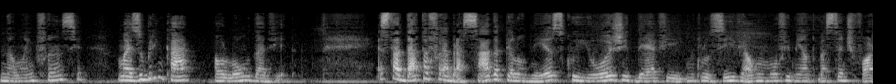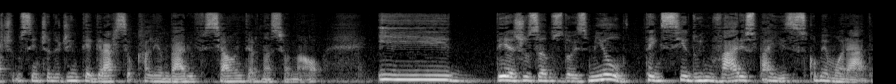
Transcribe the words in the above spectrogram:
não a infância, mas o brincar ao longo da vida. Esta data foi abraçada pela Unesco e hoje deve, inclusive, a um movimento bastante forte no sentido de integrar seu calendário oficial internacional. E desde os anos 2000 tem sido em vários países comemorada.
